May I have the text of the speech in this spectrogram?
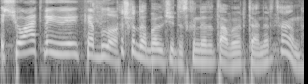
šiuo atveju jai keblu. Kažkada Balčytis kandidatavo ir ten, ir ten.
